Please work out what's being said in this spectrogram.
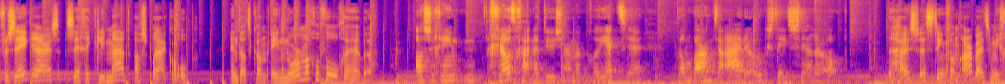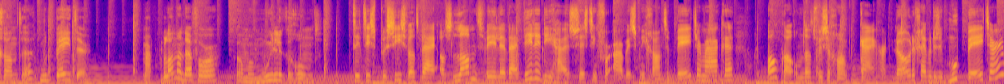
verzekeraars zeggen klimaatafspraken op. En dat kan enorme gevolgen hebben. Als er geen geld gaat naar duurzame projecten, dan warmt de aarde ook steeds sneller op. De huisvesting van arbeidsmigranten moet beter. Maar plannen daarvoor komen moeilijk rond. Dit is precies wat wij als land willen. Wij willen die huisvesting voor arbeidsmigranten beter maken. Ook al omdat we ze gewoon keihard nodig hebben. Dus het moet beter.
